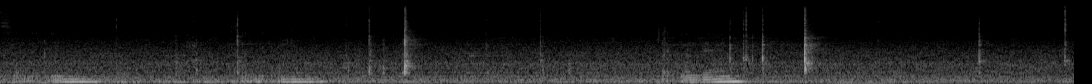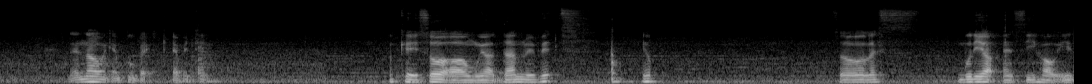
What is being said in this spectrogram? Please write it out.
send it in send it in tighten them and now we can put back everything. Okay so um we are done with it. Yep so let's boot it up and see how it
